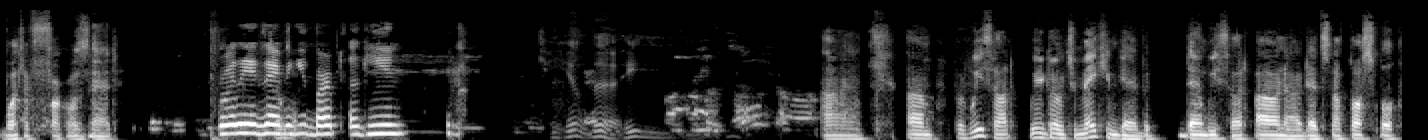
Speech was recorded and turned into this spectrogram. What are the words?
What the fuck was that? Really, Xavier, you burped again. Yeah, look, he. Uh, um, but we thought we're going to make him gay. But then we thought, oh no, that's not possible.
